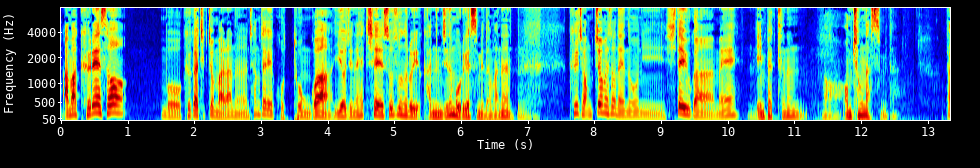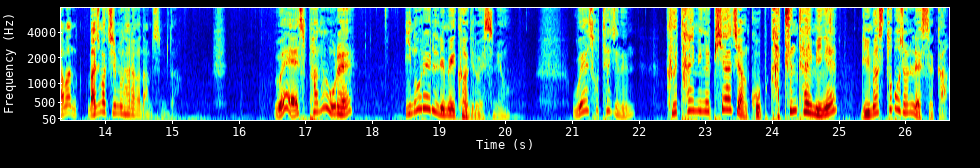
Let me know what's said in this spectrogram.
아마 그래서 뭐 그가 직접 말하는 창작의 고통과 이어지는 해체의 수순으로 갔는지는 모르겠습니다만은 그 정점에서 내놓은 이 시대 유감의 임팩트는 어, 엄청났습니다. 다만 마지막 질문 하나가 남습니다. 왜 에스파는 올해 이 노래를 리메이크하기로 했으며 왜 서태지는 그 타이밍을 피하지 않고 같은 타이밍에 remaster 버전을 냈을까?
